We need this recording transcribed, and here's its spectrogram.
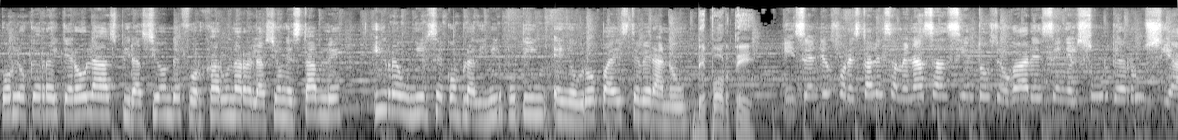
por lo que reiteró la aspiración de forjar una relación estable y reunirse con Vladimir Putin en Europa este verano. Deporte. Incendios forestales amenazan cientos de hogares en el sur de Rusia.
